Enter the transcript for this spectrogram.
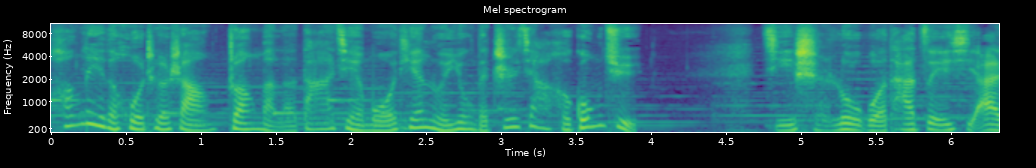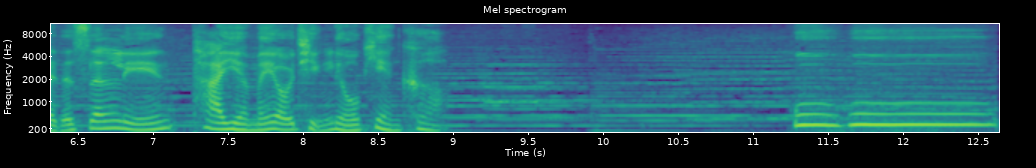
亨利的货车上装满了搭建摩天轮用的支架和工具，即使路过他最喜爱的森林，他也没有停留片刻。呜呜。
